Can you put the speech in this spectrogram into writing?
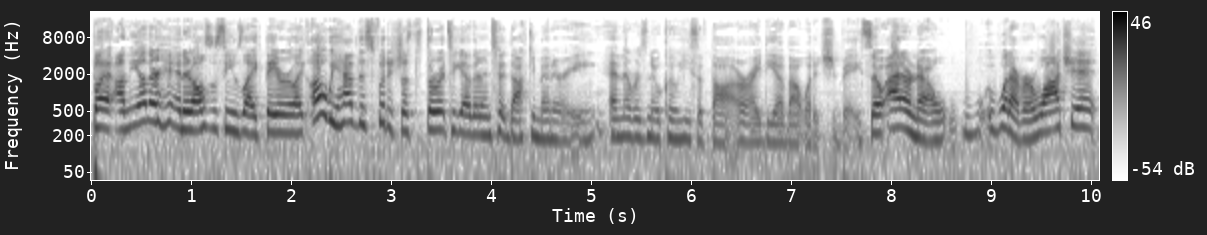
But on the other hand, it also seems like they were like, "Oh, we have this footage. Let's throw it together into a documentary," and there was no cohesive thought or idea about what it should be. So I don't know. W- whatever. Watch it.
